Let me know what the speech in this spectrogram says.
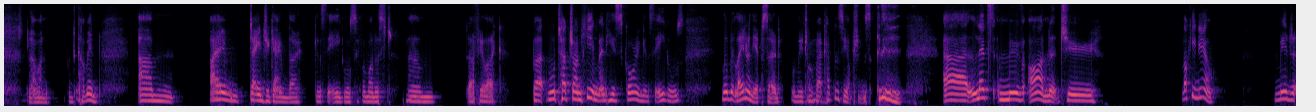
no one would come in. Um, I am danger game though against the Eagles, if I'm honest. Mm. Um, I feel like, but we'll touch on him and his scoring against the Eagles little bit later in the episode when we talk mm. about captaincy options. uh, let's move on to Lachie Neale. Mid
